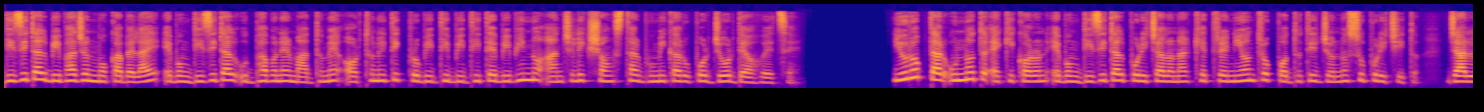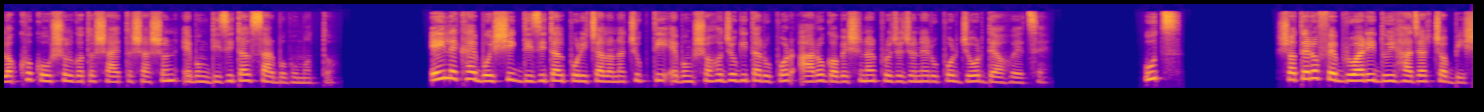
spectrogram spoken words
ডিজিটাল বিভাজন মোকাবেলায় এবং ডিজিটাল উদ্ভাবনের মাধ্যমে অর্থনৈতিক প্রবৃদ্ধি বৃদ্ধিতে বিভিন্ন আঞ্চলিক সংস্থার ভূমিকার উপর জোর দেওয়া হয়েছে। ইউরোপ তার উন্নত একীকরণ এবং ডিজিটাল পরিচালনার ক্ষেত্রে নিয়ন্ত্রক পদ্ধতির জন্য সুপরিচিত, যার লক্ষ্য কৌশলগত স্বায়ত্তশাসন এবং ডিজিটাল সার্বভৌমত্ব। এই লেখায় বৈশ্বিক ডিজিটাল পরিচালনা চুক্তি এবং সহযোগিতার উপর আরও গবেষণার প্রয়োজনের উপর জোর দেওয়া হয়েছে। উৎস সতেরো ফেব্রুয়ারি দুই হাজার চব্বিশ।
